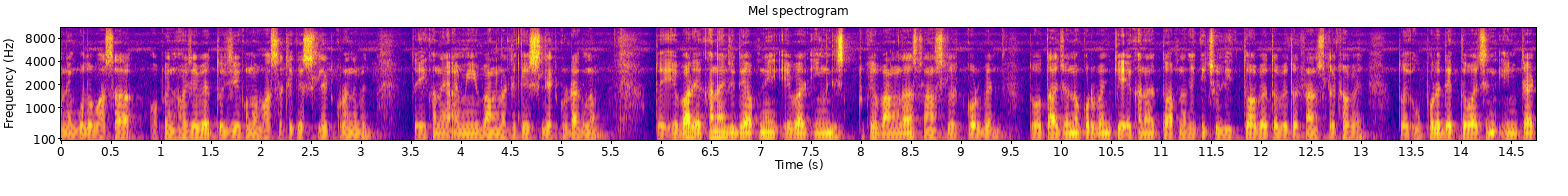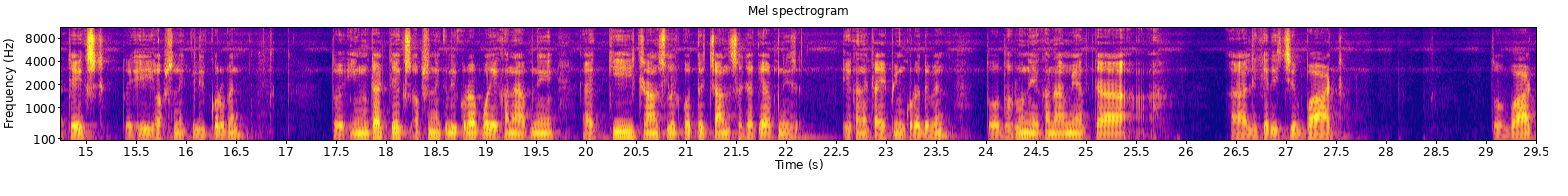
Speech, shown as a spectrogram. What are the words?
অনেকগুলো ভাষা ওপেন হয়ে যাবে। তো যে কোনো ভাষাটিকে সিলেক্ট করে নেবেন। তো এখানে আমি বাংলাটিকে সিলেক্ট করে রাখলাম। তো এবার এখানে যদি আপনি এবার ইংলিশকে বাংলা ট্রান্সলেট করবেন, তো তার জন্য করবেন কি? এখানে তো আপনাকে কিছু লিখতে হবে, তবে তো ট্রান্সলেট হবে। তো উপরে দেখতে পাচ্ছেন ইন্টার টেক্সট তো এই অপশানে ক্লিক করবেন। তো ইন্টার টেক্সট অপশানে ক্লিক করার পর এখানে আপনি কি ট্রান্সলেট করতে চান সেটাকে আপনি এখানে টাইপিং করে দেবেন। তো ধরুন এখানে আমি একটা লিখে দিচ্ছি বাট। তো বাট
